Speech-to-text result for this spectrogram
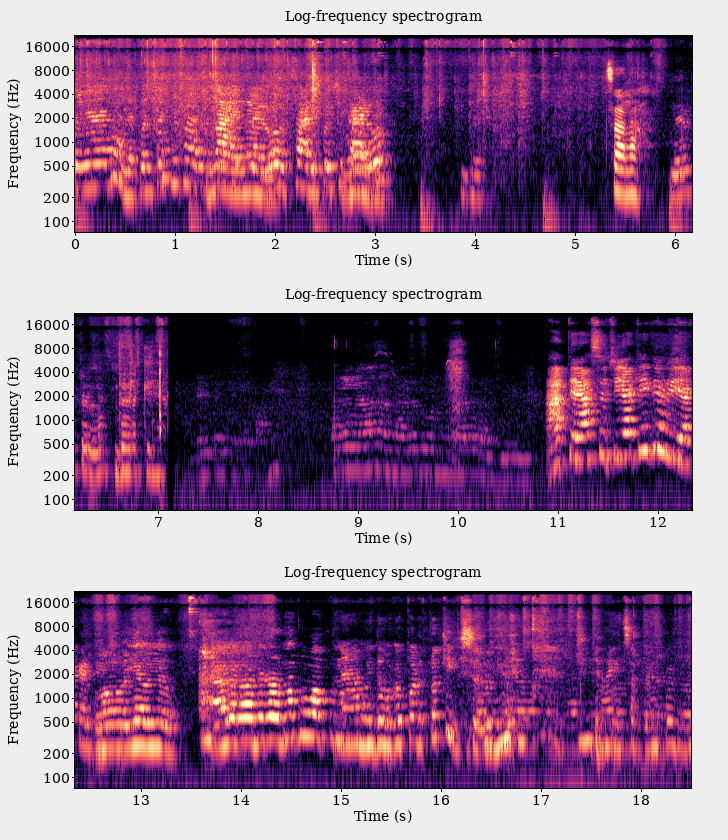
वेळ झाला पण तशी नाही नाही हो साडी कशी काय हो? चला. धर की. आते असंच या की घरी या कधी? हो नको वापरू नाही आम्ही दोघं पडतो की नाहीचं पण पडतो.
